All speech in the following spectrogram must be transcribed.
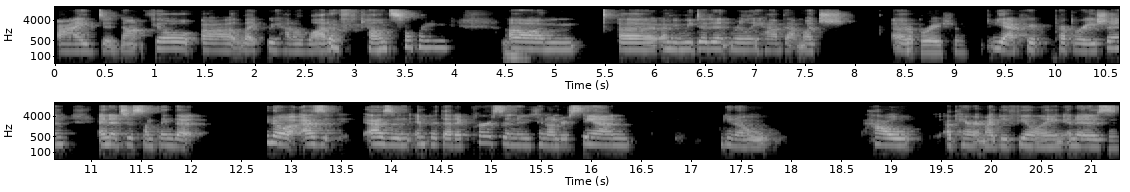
I did not feel uh, like we had a lot of counseling. Mm. Um, uh, I mean, we didn't really have that much, uh, preparation. yeah, pre- preparation. And it's just something that, you know, as, as an empathetic person who can understand, you know, how a parent might be feeling and it is Mm.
